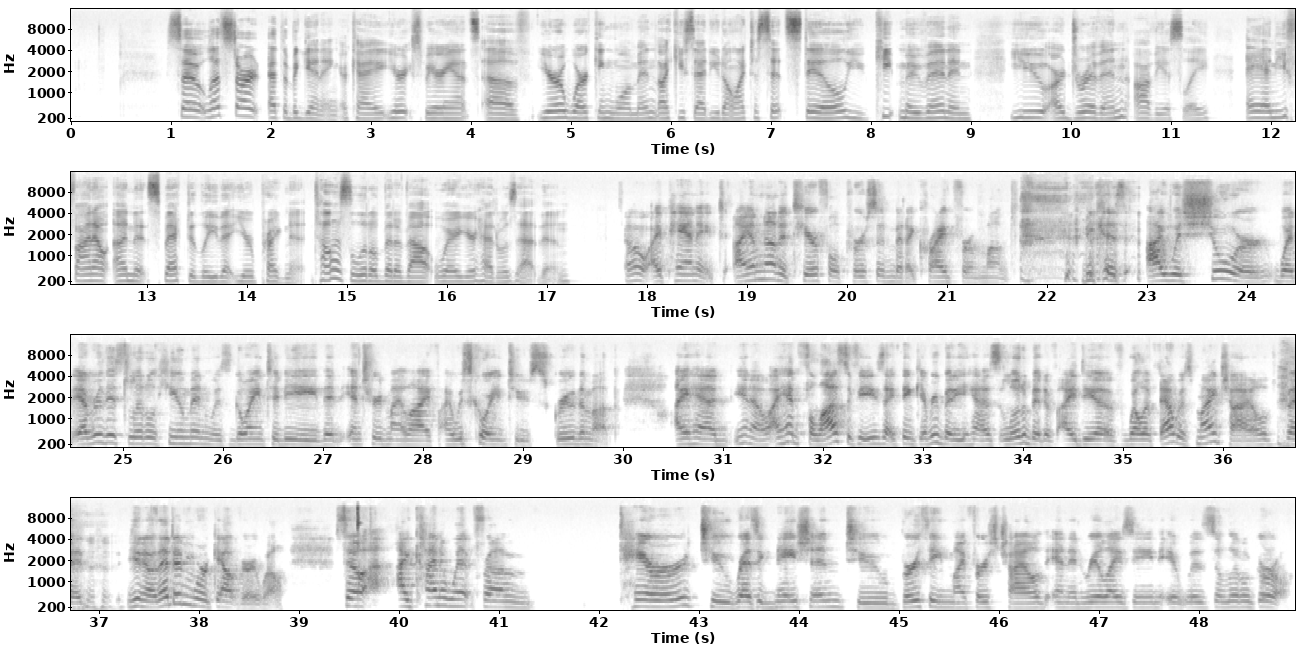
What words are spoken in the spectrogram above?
So let's start at the beginning, okay? Your experience of you're a working woman. Like you said, you don't like to sit still, you keep moving and you are driven, obviously, and you find out unexpectedly that you're pregnant. Tell us a little bit about where your head was at then. Oh, I panicked. I am not a tearful person, but I cried for a month because I was sure whatever this little human was going to be that entered my life, I was going to screw them up. I had, you know, I had philosophies. I think everybody has a little bit of idea of, well, if that was my child, but, you know, that didn't work out very well. So I, I kind of went from terror to resignation to birthing my first child and then realizing it was a little girl.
